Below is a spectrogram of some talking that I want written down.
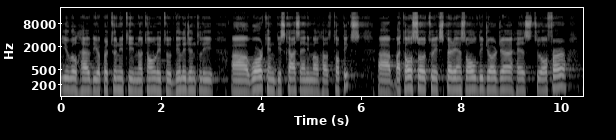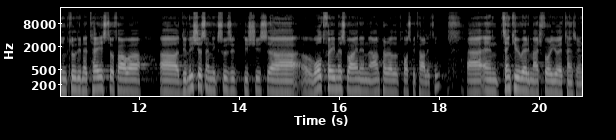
you will have the opportunity not only to diligently uh, work and discuss animal health topics, uh, but also to experience all the Georgia has to offer, including a taste of our uh, delicious and exquisite dishes, uh, uh, world-famous wine and unparalleled hospitality. Uh, and thank you very much for your attention.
